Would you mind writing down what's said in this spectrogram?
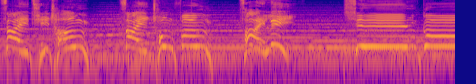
再启程、再冲锋、再立新歌。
